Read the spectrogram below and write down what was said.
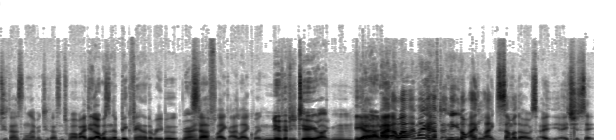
2011 2012. I did. I wasn't a big fan of the reboot Right. stuff. Like I like when. New Fifty Two. You're like, mm, Yeah. I, well, I might have to. You know, I liked some of those. I, it's just that.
